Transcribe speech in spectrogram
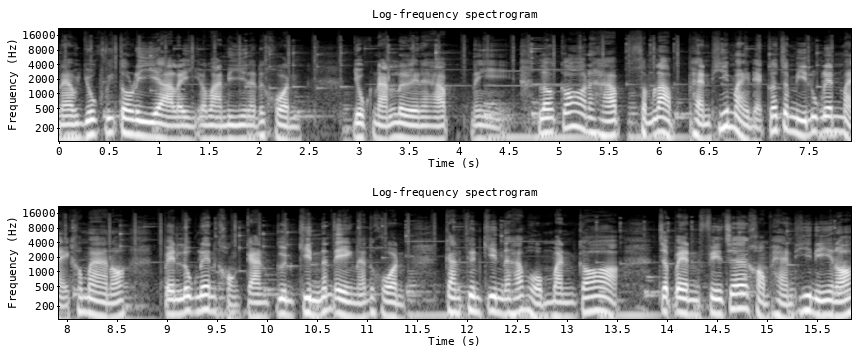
แนวยุควิกตอเรียอะไรประมาณนี้นะทุกคนยุคนั้นเลยนะครับนี่แล้วก็นะครับสำหรับแผนที่ใหม่เนี่ยก็จะมีลูกเล่นใหม่เข้ามาเนาะเป็นลูกเล่นของการกืนกินนั่นเองนะทุกคน การกืนกินนะครับผมมันก็จะเป็นฟีเจอร์ของแผนที่นี้เนาะ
